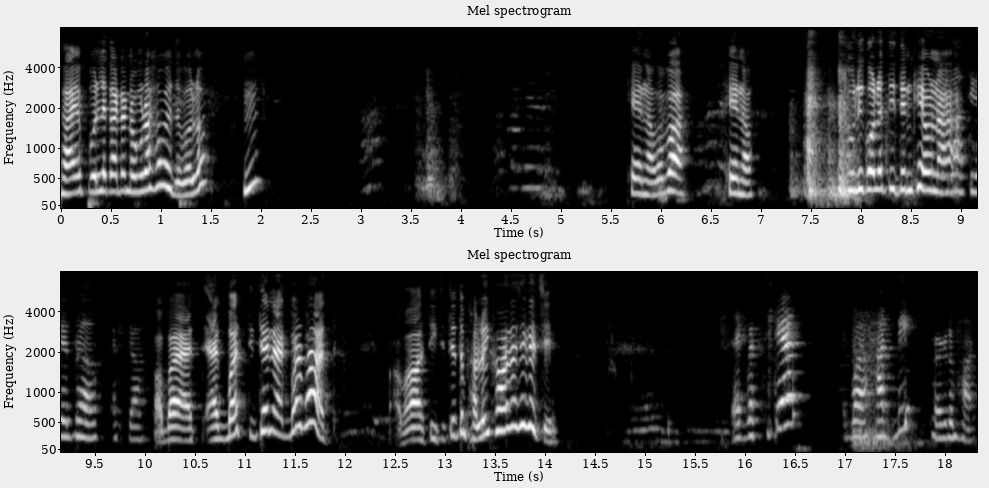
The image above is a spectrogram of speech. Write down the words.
গায়ে পড়লে কাটা নোংরা হবে তো বলো। হুম? খেয়ে নাও বাবা খেয়ে নাও। চুরি করলে তিতেন খেও না। একটা। বাবা এক- একবার তিতেন একবার ভাত। বাবা তিতিতে তো ভালোই খাওয়া খাওয়াতে শিখেছে। একবার চিকেন একবার হাড্ডি একটা ভাত।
